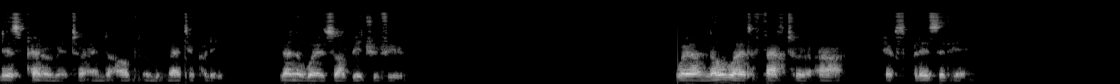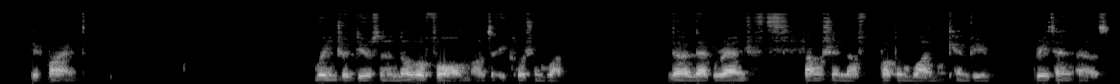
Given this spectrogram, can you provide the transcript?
this parameter and automatically learn the weights of each view where no weight factor are explicitly defined. We introduce a novel form of the equation 1. The Lagrange function of problem 1 can be written as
